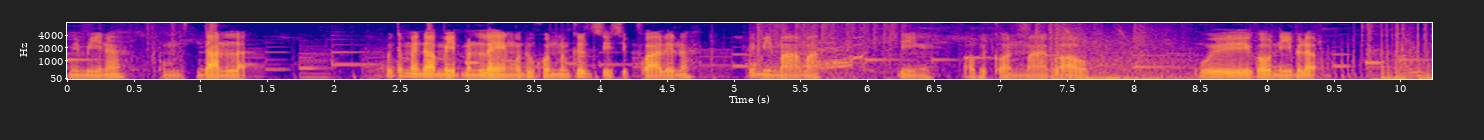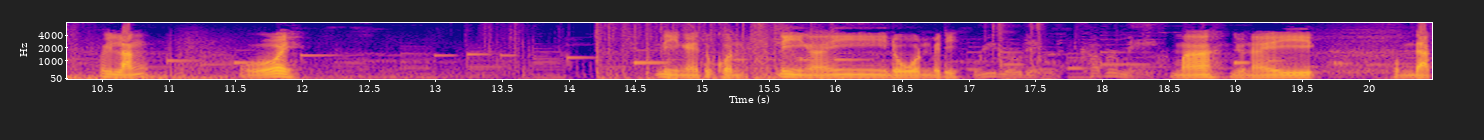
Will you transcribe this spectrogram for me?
ไม่มีนะ ผมดันละเฮ้ยทำไมดาเมจมันแรงวะทุกคนมันขึ้น 40 กว่าเลยนะ ไม่มีหมามา นี่ไง เอาไปก่อนหมาก็เอา อุ้ยเขาหนีไปแล้ว Find เฮ้ยหลัง โอ้ย นี่ไงทุกคน นี่ไง โดนไปดิ มาอยู่ไหนอีก ผมดัก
